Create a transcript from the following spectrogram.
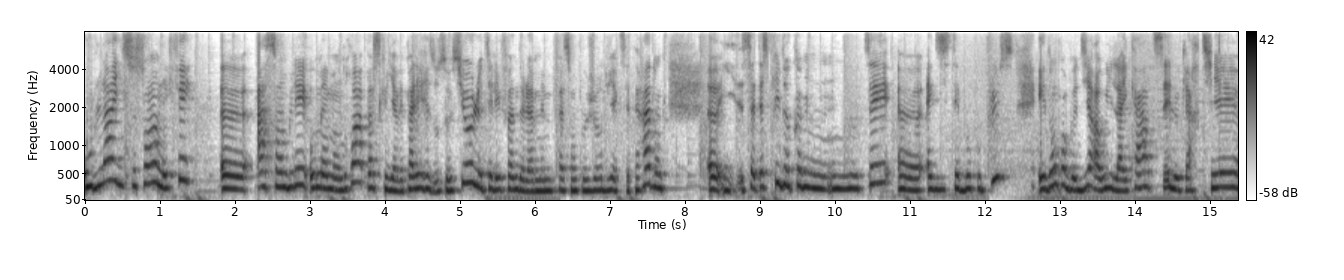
où là, ils se sont en effet euh, assemblés au même endroit parce qu'il n'y avait pas les réseaux sociaux, le téléphone de la même façon qu'aujourd'hui, etc. Donc, euh, cet esprit de communauté euh, existait beaucoup plus. Et donc, on peut dire, ah oui, Leichhardt, c'est le quartier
